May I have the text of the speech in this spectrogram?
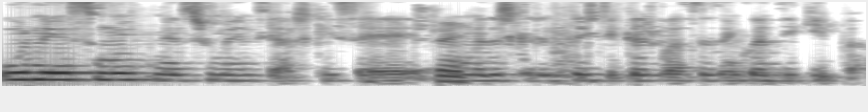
unem-se muito nesses momentos e acho que isso é Sim. uma das características vossas enquanto equipa.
